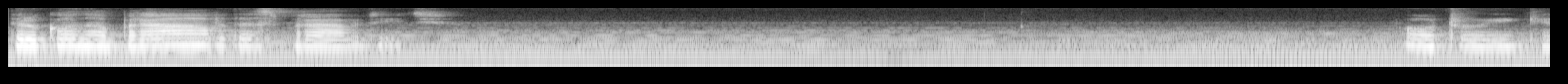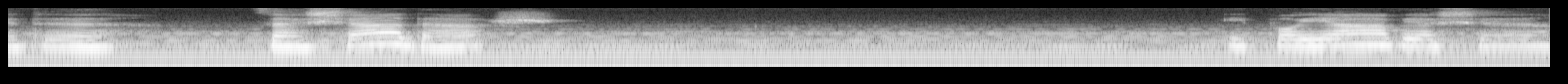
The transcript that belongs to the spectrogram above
tylko naprawdę sprawdzić. Poczuj, kiedy zasiadasz i pojawia się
